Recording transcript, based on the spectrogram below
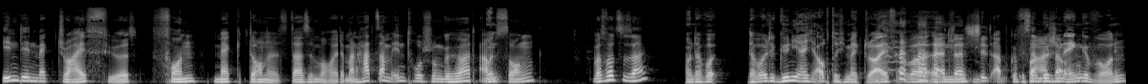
in den McDrive führt von McDonalds. Da sind wir heute. Man hat es am Intro schon gehört, am Und- Song. Was wolltest du sagen? Und da, woll- da wollte Günni eigentlich auch durch McDrive, aber ähm, Das Schild ist ein abgefahren. bisschen eng geworden.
